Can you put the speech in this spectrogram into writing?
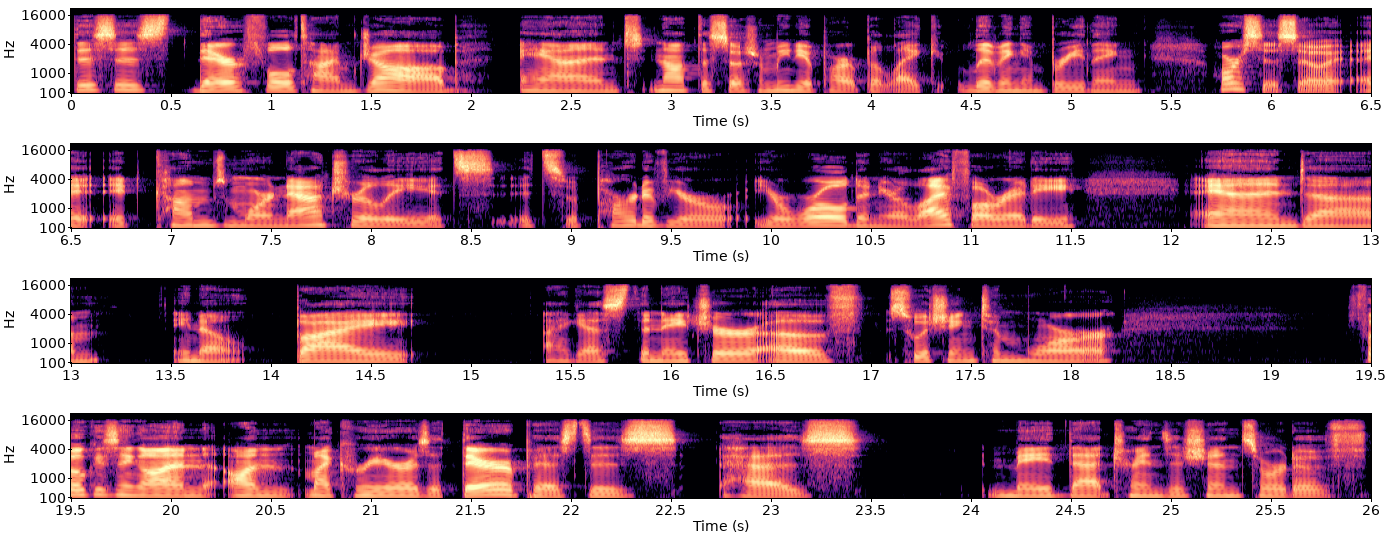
this is their full-time job and not the social media part but like living and breathing horses. So it, it comes more naturally. It's it's a part of your your world and your life already. And um, you know by i guess the nature of switching to more focusing on on my career as a therapist is has made that transition sort of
